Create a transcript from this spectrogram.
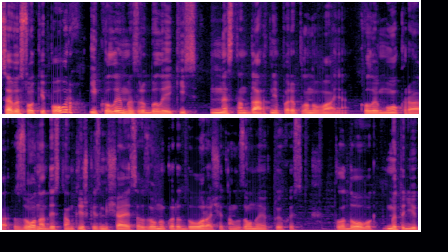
це високий поверх, і коли ми зробили якісь нестандартні перепланування, коли мокра зона десь там трішки зміщається в зону коридора чи там в зону якихось кладовок, ми тоді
